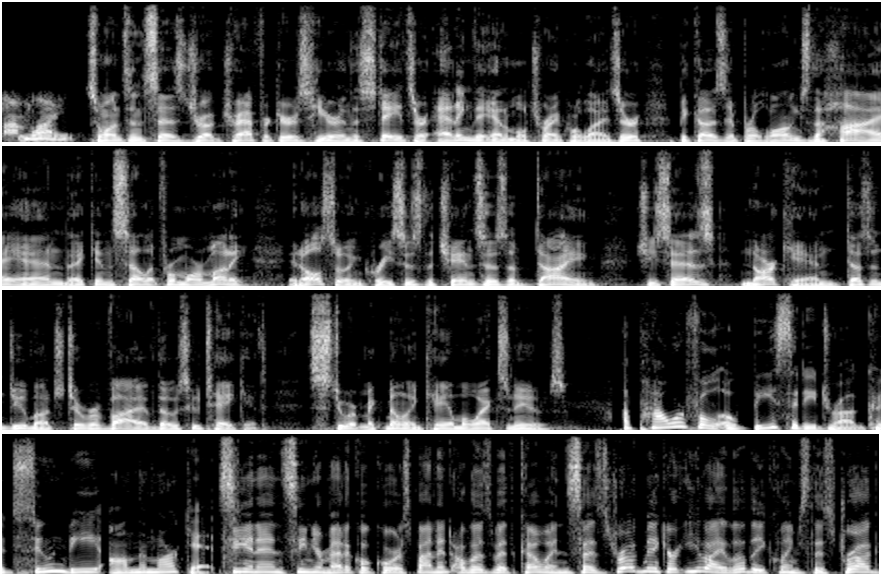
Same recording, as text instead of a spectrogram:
online. Swanson says drug traffickers here in the States are adding the animal tranquilizer because it prolongs the high and they can sell it for more money. It also increases the chances of dying. She says Narcan doesn't do much to revive those who take it. Stuart McMillan, KMOX News. A powerful obesity drug could soon be on the market. CNN senior medical correspondent Elizabeth Cohen says drug maker Eli Lilly claims this drug,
